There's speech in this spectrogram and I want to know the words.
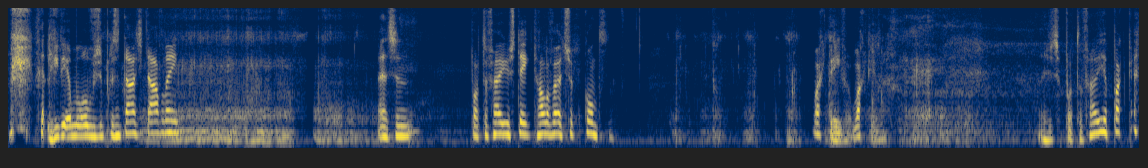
Ligt hij helemaal over zijn presentatietafel heen. En zijn portefeuille steekt half uit zijn kont. Wacht even, wacht even. Even zijn portefeuille pakken.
